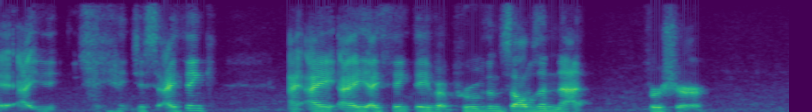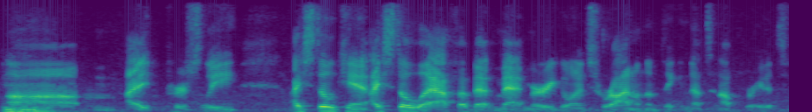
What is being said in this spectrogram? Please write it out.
I, I just I think I, I I think they've improved themselves in net for sure. Mm-hmm. Um, I personally I still can't. I still laugh about Matt Murray going to Toronto and I'm thinking that's an upgrade. It's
